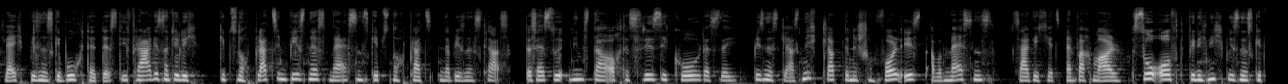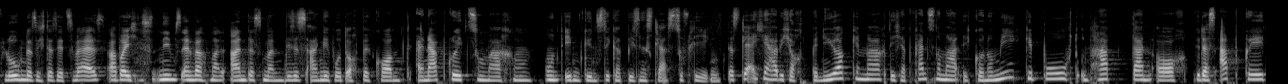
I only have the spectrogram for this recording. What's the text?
gleich Business gebucht hättest. Die Frage ist natürlich, gibt es noch Platz im Business? Meistens gibt es noch Platz in der Business Class. Das heißt, du nimmst da auch das Risiko, dass die Business Class nicht klappt, wenn es schon voll ist, aber meistens sage ich jetzt einfach mal, so oft bin ich nicht Business geflogen, dass ich das jetzt weiß, aber ich nehme es einfach mal an, dass man dieses Angebot auch bekommt, ein Upgrade zu machen und eben günstiger Business Class zu fliegen. Das gleiche habe ich auch bei New York gemacht. Ich habe ganz normal Ökonomie gebucht und habe dann auch für das Upgrade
